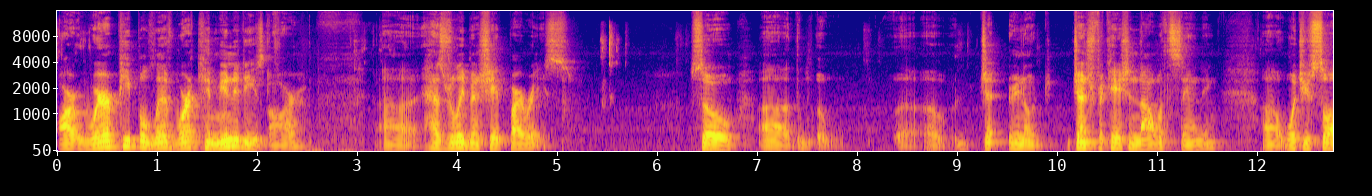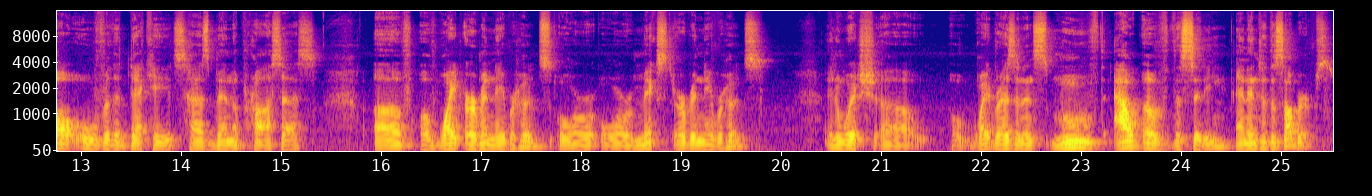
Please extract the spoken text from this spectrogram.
are where people live, where communities are, uh, has really been shaped by race. So, uh, uh you know, gentrification notwithstanding, uh, what you saw over the decades has been a process of, of white urban neighborhoods or, or mixed urban neighborhoods in which uh, white residents moved out of the city and into the suburbs.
